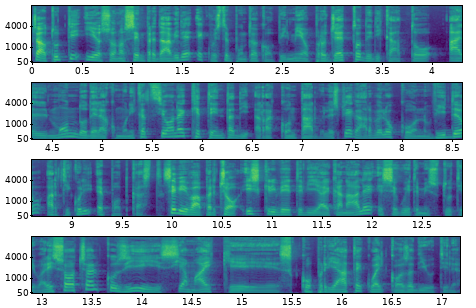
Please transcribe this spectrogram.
Ciao a tutti, io sono sempre Davide e questo è Punto a Copy, il mio progetto dedicato al mondo della comunicazione che tenta di raccontarvelo e spiegarvelo con video, articoli e podcast. Se vi va perciò iscrivetevi al canale e seguitemi su tutti i vari social così sia mai che scopriate qualcosa di utile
